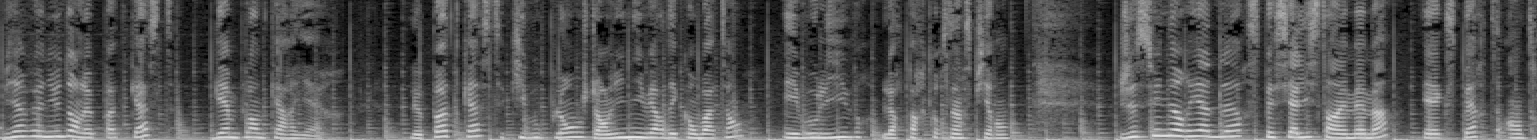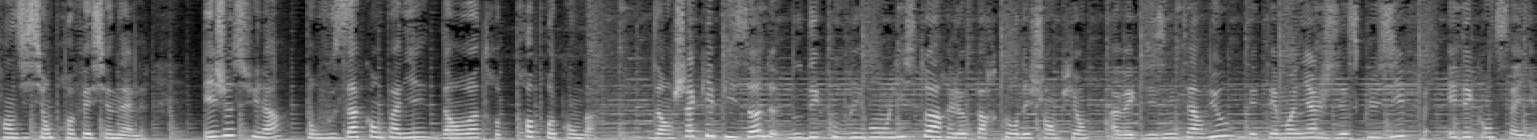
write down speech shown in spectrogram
Bienvenue dans le podcast Game Plan de carrière, le podcast qui vous plonge dans l'univers des combattants et vous livre leurs parcours inspirants. Je suis Nori Adler, spécialiste en MMA et experte en transition professionnelle, et je suis là pour vous accompagner dans votre propre combat. Dans chaque épisode, nous découvrirons l'histoire et le parcours des champions, avec des interviews, des témoignages exclusifs et des conseils.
